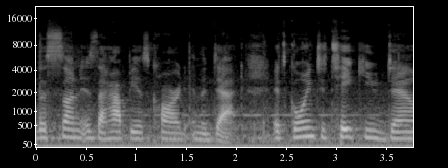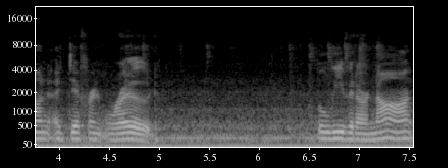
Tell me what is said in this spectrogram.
The Sun is the happiest card in the deck. It's going to take you down a different road. Believe it or not.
